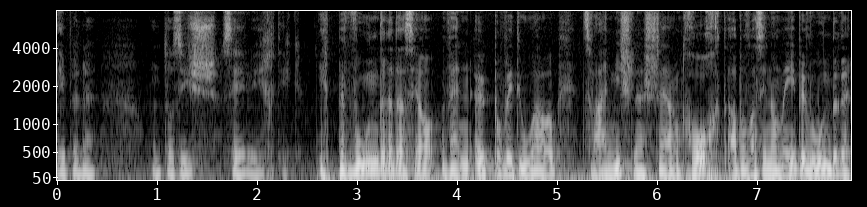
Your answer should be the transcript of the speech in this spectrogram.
Ebenen und das ist sehr wichtig. Ich bewundere das ja, wenn jemand wie du auch zwei Michelin-Sterne kocht. Aber was ich noch mehr bewundere,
